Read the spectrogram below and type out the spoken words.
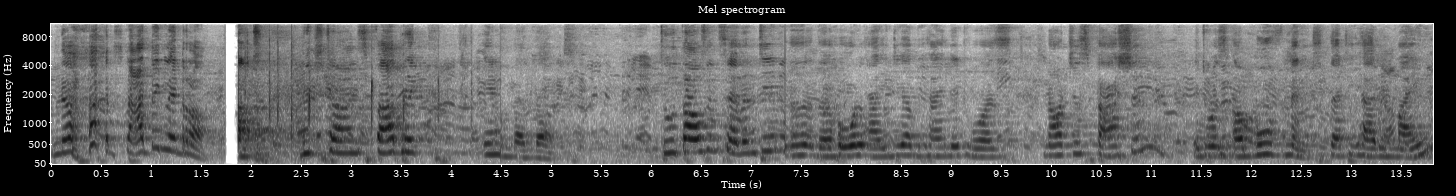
no, starting letter, which turns fabric in velvet. 2017, the, the whole idea behind it was not just fashion, it was a movement that he had in mind.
